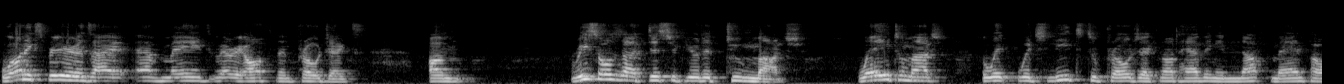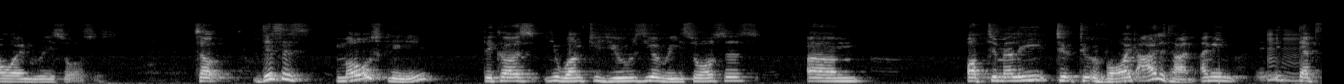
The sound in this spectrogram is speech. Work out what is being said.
one experience I have made very often in projects um, resources are distributed too much, way too much, which, which leads to projects not having enough manpower and resources. So, this is mostly because you want to use your resources um, optimally to, to avoid idle time. I mean, mm-hmm. it, that's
